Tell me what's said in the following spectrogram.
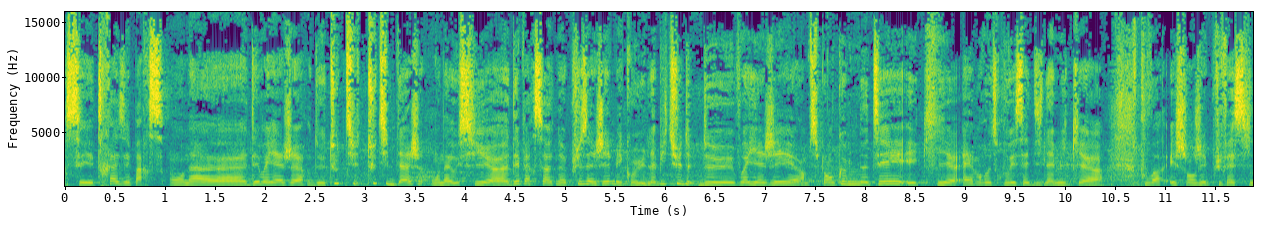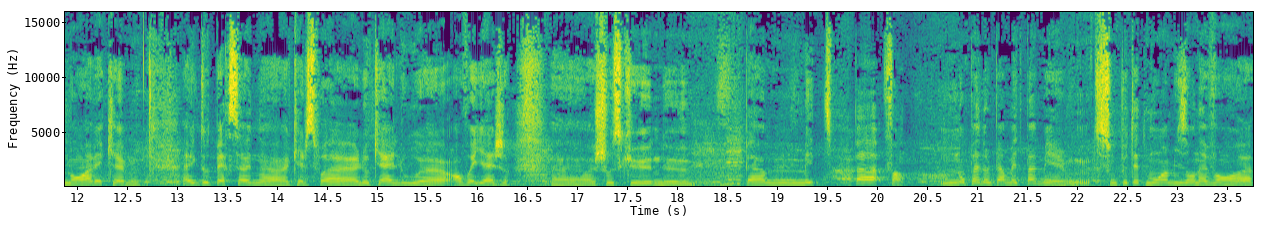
C'est très éparse. On a euh, des voyageurs de tout, tout type d'âge. On a aussi euh, des personnes plus âgées mais qui ont eu l'habitude de voyager un petit peu en communauté et qui euh, aiment retrouver cette dynamique, pouvoir échanger plus facilement avec, avec d'autres personnes, qu'elles soient locales ou en voyage. chose que ne permettent pas, enfin, non pas ne le permettent pas, mais qui sont peut-être moins mises en avant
